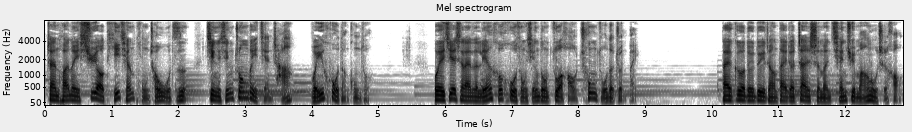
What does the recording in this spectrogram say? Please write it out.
战团内需要提前统筹物资，进行装备检查。维护等工作，为接下来的联合护送行动做好充足的准备。待各队队长带着战士们前去忙碌之后，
